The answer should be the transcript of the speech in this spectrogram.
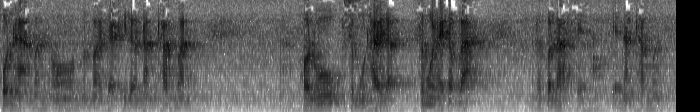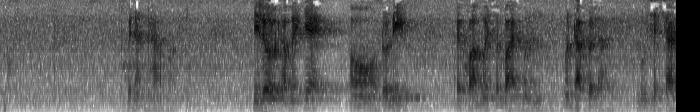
ค้นหามันอ๋อมันมาจากที่เรานั่งทับมัน พอรู้สมุทัยแล้ว สมุทัยต้องละแล้วก็ละเสียอย่านั่งทับมันไปนั่งทำอะนี่เลิกทำให้แจ้งอ๋อตัวนี้ไอ้ความไม่สบายมันมันดับไปแล้วรู้ชัด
